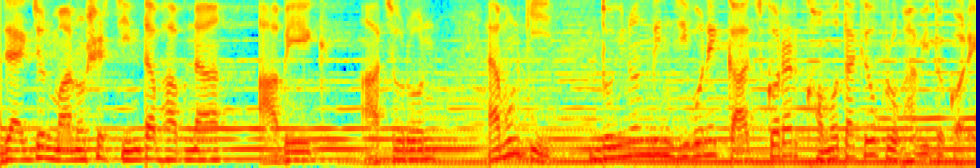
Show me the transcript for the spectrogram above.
যা একজন মানুষের চিন্তাভাবনা, আবেগ, আচরণ, এমনকি দৈনন্দিন জীবনে কাজ করার ক্ষমতাকেও প্রভাবিত করে।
